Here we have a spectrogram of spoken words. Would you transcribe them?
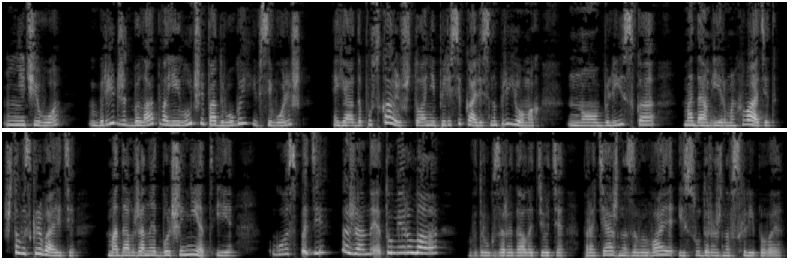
«Ничего, Бриджет была твоей лучшей подругой и всего лишь я допускаю, что они пересекались на приемах, но близко... Мадам Ирма, хватит. Что вы скрываете? Мадам Жанет больше нет и... Господи, Жанет умерла! Вдруг зарыдала тетя, протяжно завывая и судорожно всхлипывая.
